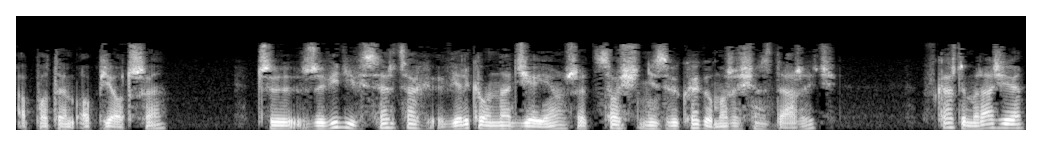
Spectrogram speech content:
a potem o Piotrze, Czy żywili w sercach wielką nadzieję, że coś niezwykłego może się zdarzyć? W każdym razie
